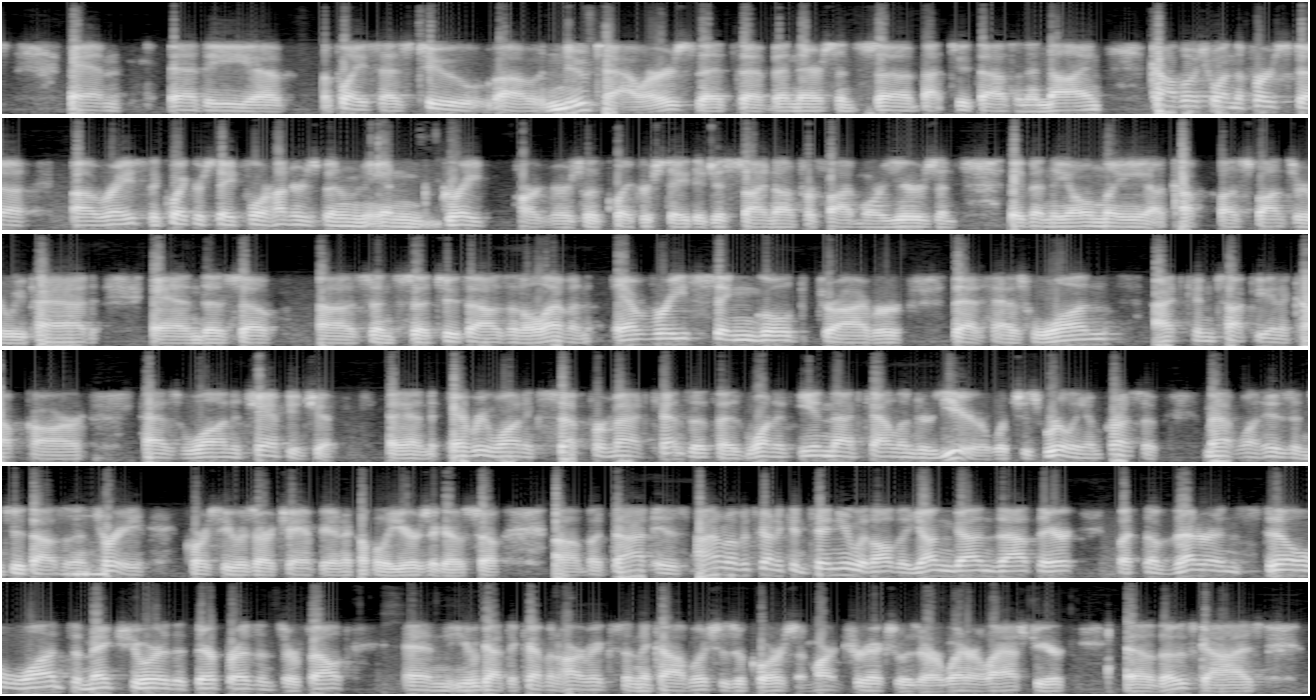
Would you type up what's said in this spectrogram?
and uh, the uh, the place has two uh, new towers that have been there since uh, about 2009. Kyle Busch won the first uh, uh, race. The Quaker State 400 has been in great partners with Quaker State. They just signed on for five more years, and they've been the only uh, cup uh, sponsor we've had. And uh, so uh, since uh, 2011, every single driver that has won at Kentucky in a cup car has won a championship. And everyone except for Matt Kenseth has won it in that calendar year, which is really impressive. Matt won his in 2003. Of course, he was our champion a couple of years ago. So, uh, but that is, I don't know if it's going to continue with all the young guns out there, but the veterans still want to make sure that their presence are felt. and you've got the Kevin Harvicks and the Kyle Busches, of course, and Martin Truex was our winner last year. Uh, those guys,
